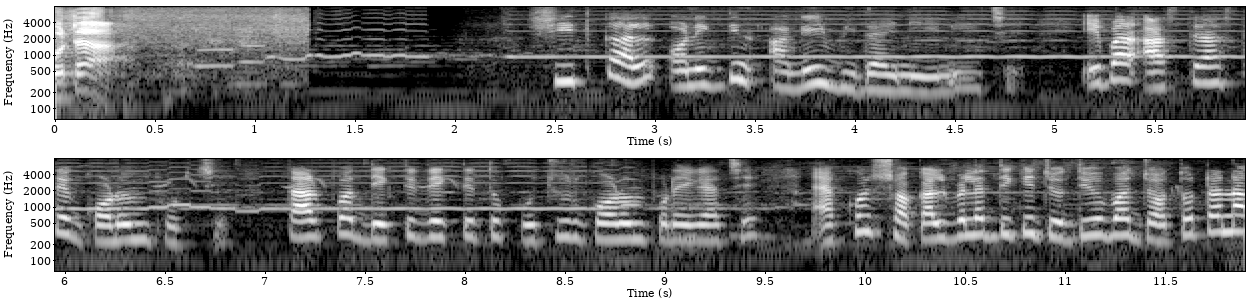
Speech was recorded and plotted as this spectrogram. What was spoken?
ওটা? শীতকাল অনেক দিন আগেই বিদায় নিয়ে নিয়েছে। এবার আস্তে আস্তে গরম পড়ছে। তারপর দেখতে দেখতে তো প্রচুর গরম পড়ে গেছে। এখন সকালবেলার দিকে যদিও বা যতটা না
